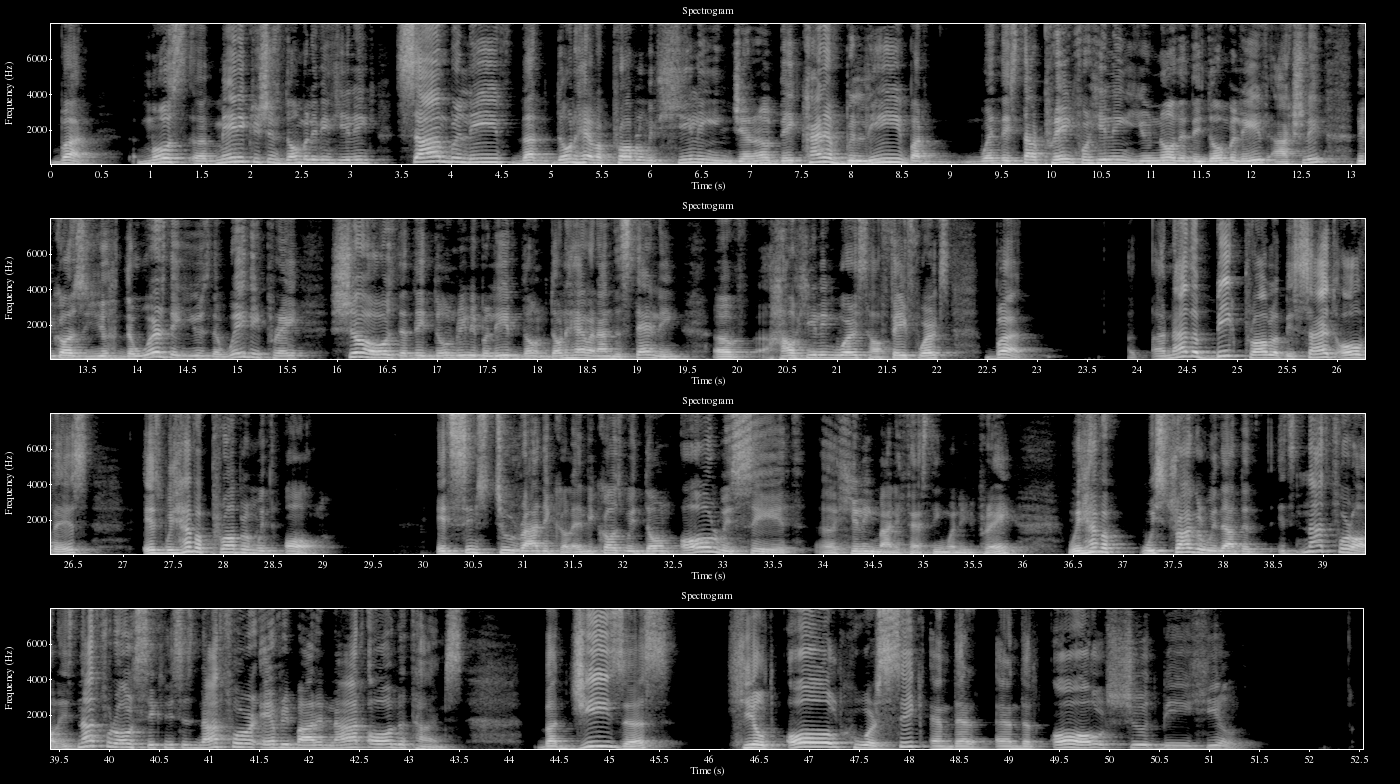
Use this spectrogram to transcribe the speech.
But most uh, many Christians don't believe in healing. Some believe that don't have a problem with healing in general. They kind of believe, but when they start praying for healing, you know that they don't believe actually, because you, the words they use, the way they pray, shows that they don't really believe, don't, don't have an understanding of how healing works, how faith works. But another big problem besides all this is we have a problem with all. It seems too radical, and because we don't always see it, uh, healing manifesting when we pray, we have a we struggle with that that it's not for all it's not for all sicknesses not for everybody not all the times but jesus healed all who were sick and that and that all should be healed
